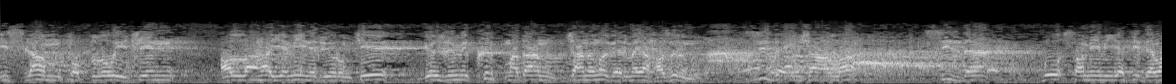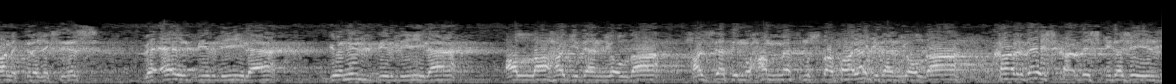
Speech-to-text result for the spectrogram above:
İslam topluluğu için Allah'a yemin ediyorum ki gözümü kırpmadan canımı vermeye hazırım. Siz de inşallah siz de bu samimiyeti devam ettireceksiniz ve el birliğiyle, gönül birliğiyle Allah'a giden yolda, Hz. Muhammed Mustafa'ya giden yolda kardeş kardeş gideceğiz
